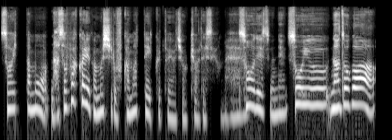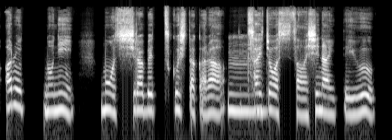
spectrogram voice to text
そういったもう謎ばかりがむしろ深まっていくという状況ですよね。そうですよね。そういう謎があるのに、もう調べ尽くしたから、再調査はしないっていう、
